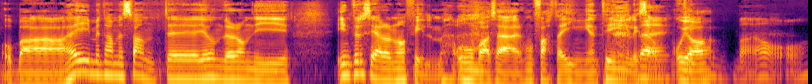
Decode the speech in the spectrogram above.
och bara hej mitt namn är Svante, jag undrar om ni är intresserade av någon film. Och hon var så här, hon fattar ingenting liksom. Och jag, ja,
